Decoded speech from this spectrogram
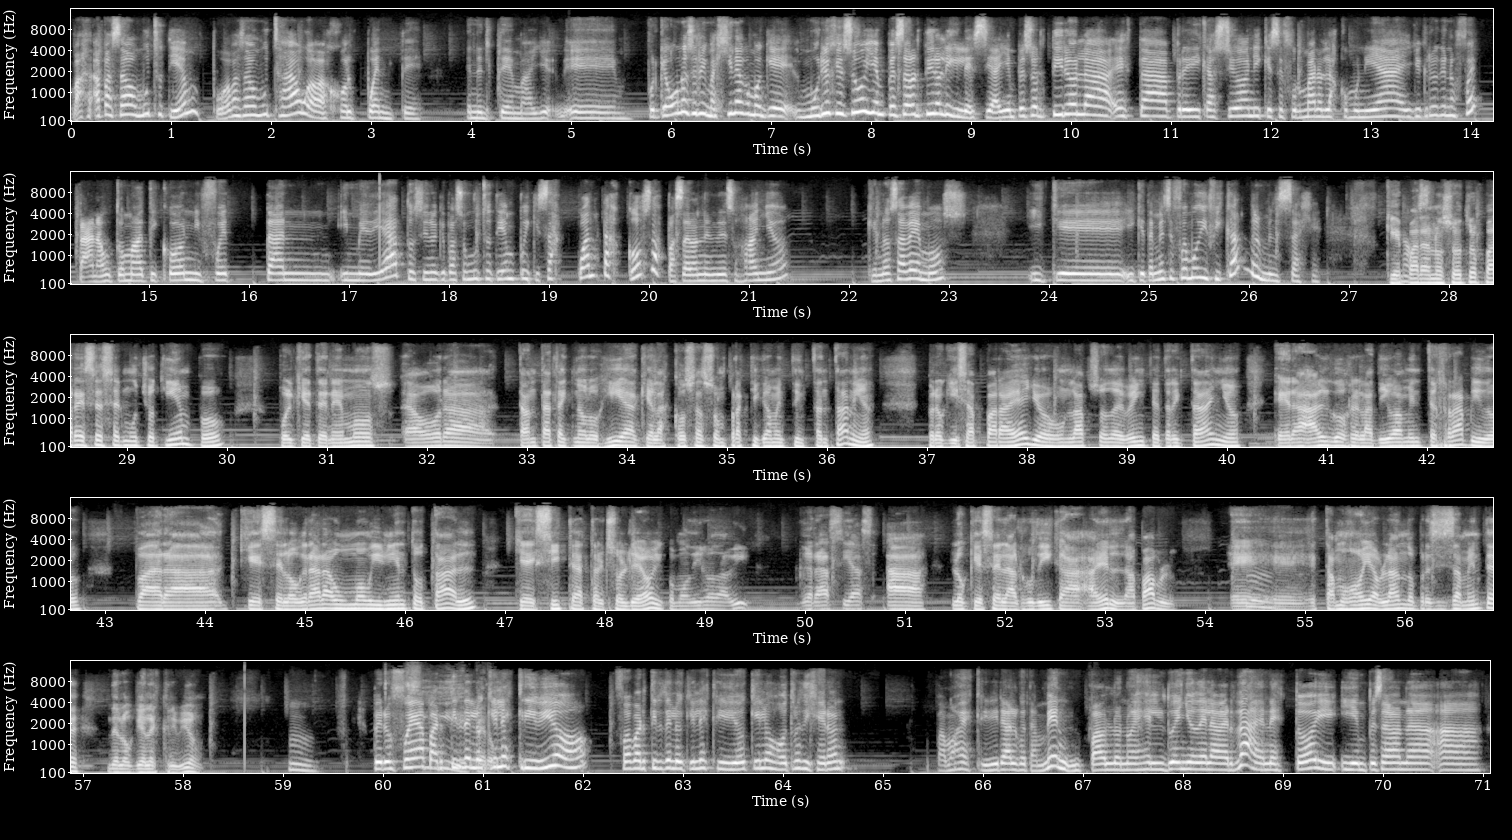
ha, pasado mucho tiempo, ha pasado mucha agua bajo el puente en el tema. Yo- eh, porque uno se lo imagina como que murió Jesús y empezó el tiro la iglesia, y empezó el tiro la, esta predicación y que se formaron las comunidades. Yo creo que no fue tan automático ni fue tan inmediato, sino que pasó mucho tiempo y quizás cuántas cosas pasaron en esos años que no sabemos y que, y que también se fue modificando el mensaje. que No para nosotros parece ser mucho tiempo porque tenemos ahora tanta tecnología que las cosas son prácticamente instantáneas, pero quizás para ellos un lapso de 20, 30 años era algo relativamente rápido para que se lograra un movimiento tal que existe hasta el sol de hoy, como dijo David, gracias a lo que se le adjudica a él, a Pablo. Eh, Mm. eh, estamos hoy hablando precisamente de lo que él escribió. Mm. Pero fue a Sí, partir de lo pero- que él escribió, fue a partir de lo que él escribió que los otros dijeron, vamos a escribir algo también. Pablo no es el dueño de la verdad en esto y, y empezaron a, a-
